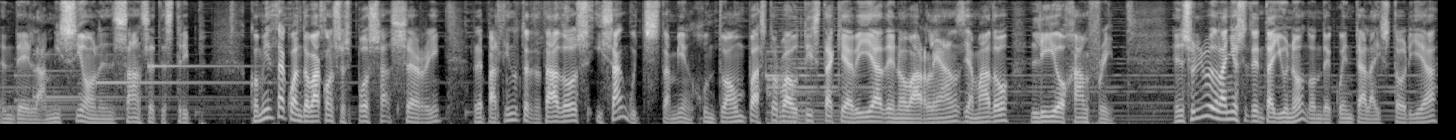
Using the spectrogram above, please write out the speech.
de la misión en Sunset Strip. Comienza cuando va con su esposa Sherry repartiendo tratados y sándwiches también junto a un pastor bautista que había de Nueva Orleans llamado Leo Humphrey. En su libro del año 71, donde cuenta la historia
